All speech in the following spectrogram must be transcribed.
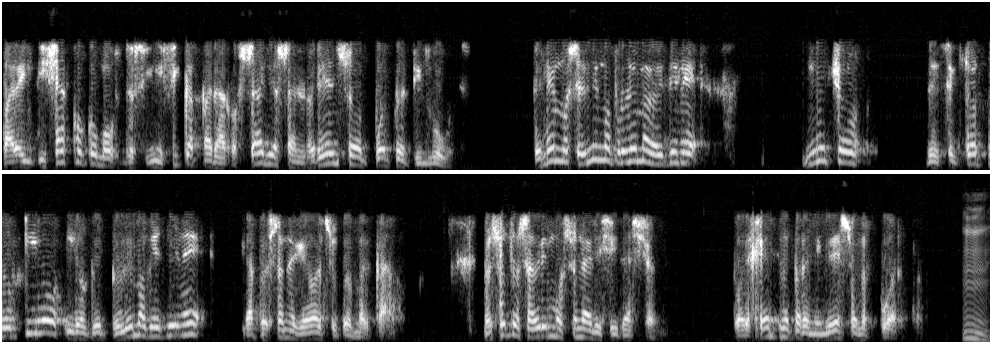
para Intillaco como lo significa para Rosario, San Lorenzo, Puerto de Tilbúes. Tenemos el mismo problema que tiene mucho del sector productivo y lo que el problema que tiene la persona que va al supermercado. Nosotros abrimos una licitación, por ejemplo, para el ingreso a los puertos. Mm.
